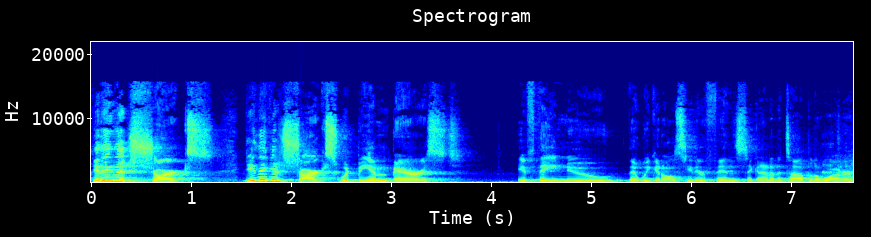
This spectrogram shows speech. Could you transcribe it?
Do you think that sharks, do you think that sharks would be embarrassed if they knew that we could all see their fins sticking out of the top of the water?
